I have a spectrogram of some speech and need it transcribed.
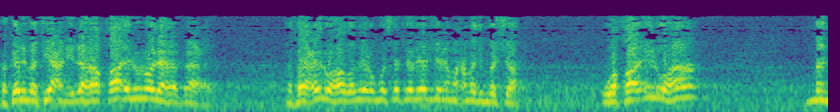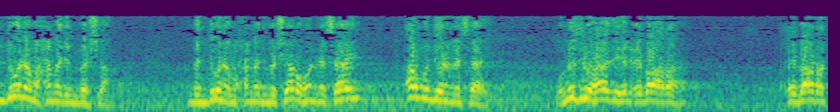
فكلمة يعني لها قائل ولها فاعل. ففاعلها ضمير مستتر يرجع محمد بن بشار. وقائلها من دون محمد بن بشار. من دون محمد بن بشار وهو النسائي أو من دون النسائي. ومثل هذه العبارة عبارة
